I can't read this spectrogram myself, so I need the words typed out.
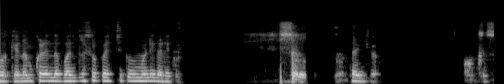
ಓಕೆ ನಮ್ಮ ಕಡೆಯಿಂದ ಬಂದ್ರೆ ಸ್ವಲ್ಪ ಹೆಚ್ಚು ಕಮ್ಮಿ ಮಾಡಿ ಗಾಡಿ ಕೊಡಿ. ಸರಿ. ಥ್ಯಾಂಕ್ ಯು ಓಕೆ ಸರ್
